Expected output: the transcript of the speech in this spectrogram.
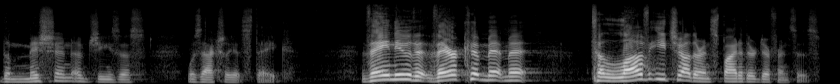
the mission of Jesus was actually at stake. They knew that their commitment to love each other in spite of their differences.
